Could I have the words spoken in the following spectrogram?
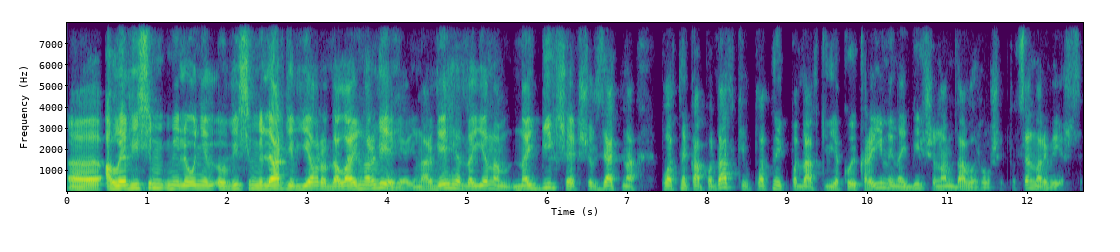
Е, але 8 мільйонів 8 мільярдів євро дала і Норвегія. І Норвегія дає нам найбільше, якщо взяти на платника податків, платник податків якої країни найбільше нам дав грошей. То це норвежці.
